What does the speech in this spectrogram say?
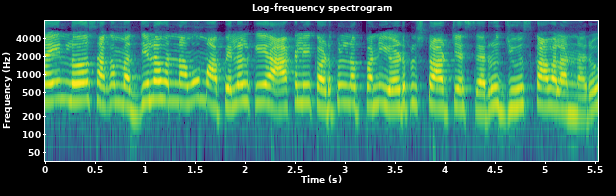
లైన్లో సగం మధ్యలో ఉన్నాము. మా పిల్లలకి ఆకలి కడుపుల నొప్పి అని ఏడుపులు స్టార్ట్ చేశారు జ్యూస్ కావాలన్నారు.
